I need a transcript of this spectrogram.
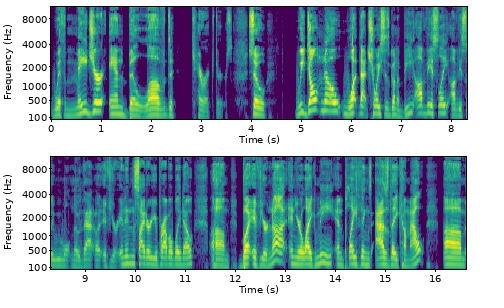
with major and beloved characters. So we don't know what that choice is going to be obviously obviously we won't know that uh, if you're an insider you probably know um, but if you're not and you're like me and play things as they come out um,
